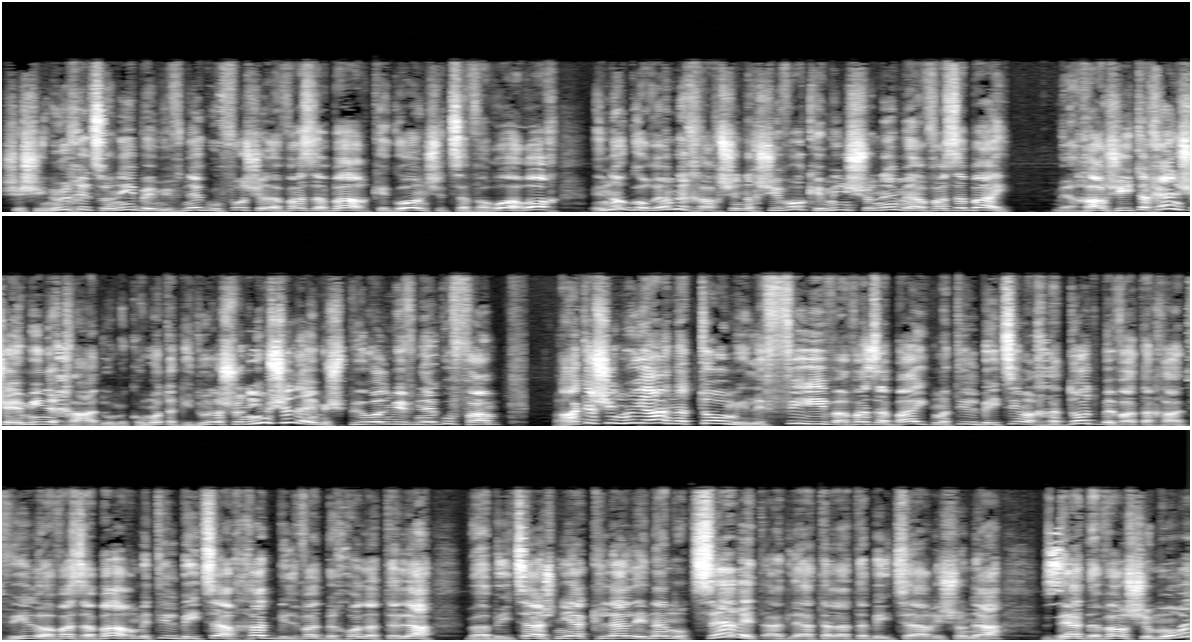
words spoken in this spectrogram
ששינוי חיצוני במבנה גופו של אווז הבר, כגון שצווארו ארוך, אינו גורם לכך שנחשיבו כמין שונה מאווז הבית. מאחר שייתכן שהם מין אחד, ומקומות הגידול השונים שלהם השפיעו על מבנה גופם. רק השינוי האנטומי, לפיו אווז הבית מטיל ביצים אחדות בבת אחת, ואילו אווז הבר מטיל ביצה אחת בלבד בכל הטלה, והביצה השנייה כלל אינה נוצרת עד להטלת הביצה הראשונה, זה הדבר שמורה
